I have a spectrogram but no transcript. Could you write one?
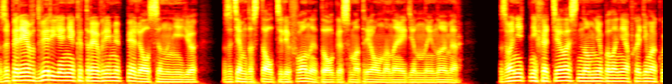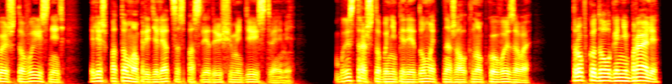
Заперев дверь, я некоторое время пялился на нее, затем достал телефон и долго смотрел на найденный номер. Звонить не хотелось, но мне было необходимо кое-что выяснить, и лишь потом определяться с последующими действиями. Быстро, чтобы не передумать, нажал кнопку вызова. Трубку долго не брали,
